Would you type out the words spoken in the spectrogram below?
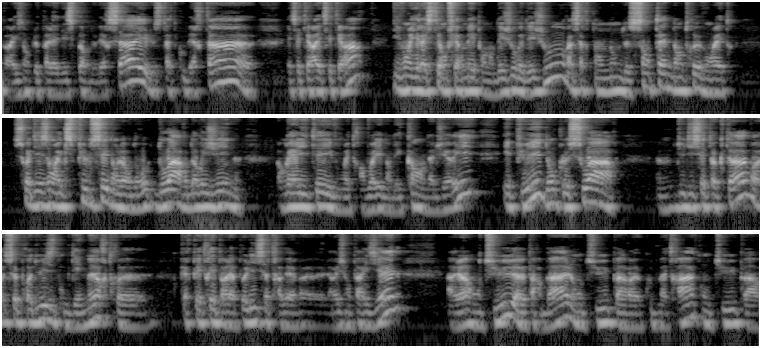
par exemple le Palais des Sports de Versailles, le Stade Coubertin, etc., etc. Ils vont y rester enfermés pendant des jours et des jours. Un certain nombre de centaines d'entre eux vont être soi-disant expulsés dans leur douar d'origine. En réalité, ils vont être envoyés dans des camps en Algérie. Et puis, donc, le soir du 17 octobre se produisent donc des meurtres euh, perpétrés par la police à travers euh, la région parisienne. Alors on tue euh, par balle, on tue par coup de matraque, on tue par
